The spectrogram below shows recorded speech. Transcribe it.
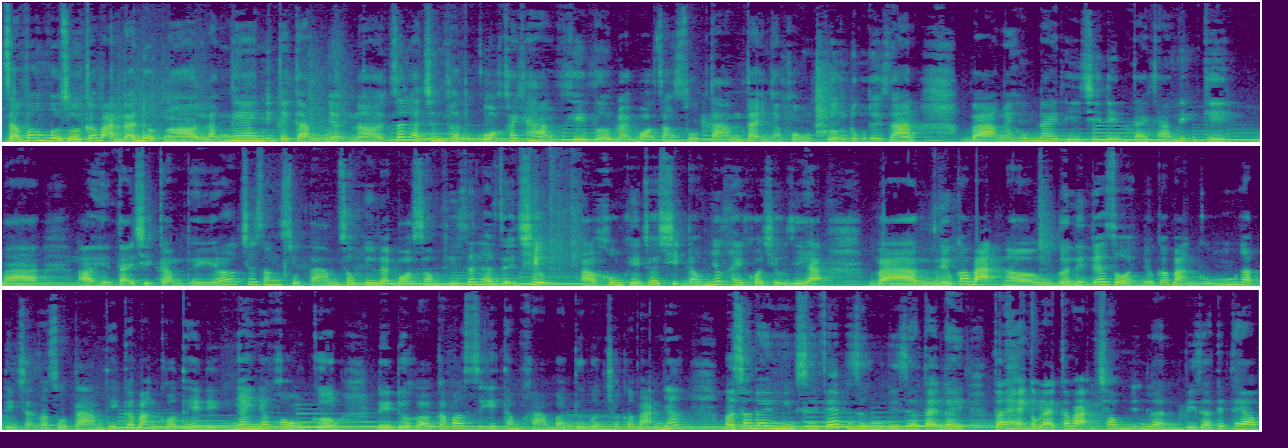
Dạ vâng vừa rồi các bạn đã được uh, lắng nghe những cái cảm nhận uh, rất là chân thật của khách hàng khi vừa loại bỏ răng số 8 tại nha phòng cường đồng thời gian. Và ngày hôm nay thì chị đến tái khám định kỳ và uh, hiện tại chị cảm thấy uh, chiếc răng số 8 sau khi loại bỏ xong thì rất là dễ chịu, uh, không khiến cho chị đau nhức hay khó chịu gì ạ. Và nếu các bạn uh, gần đến Tết rồi, nếu các bạn cũng gặp tình trạng răng số 8 thì các bạn có thể đến ngay nha khoa Hồng Cường để được uh, các bác sĩ thăm khám và tư vấn cho các bạn nhé. Và sau đây mình xin phép dừng video tại đây và hẹn gặp lại các bạn trong những lần video tiếp theo.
